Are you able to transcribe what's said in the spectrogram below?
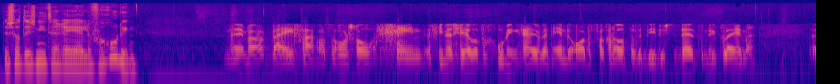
Dus dat is niet een reële vergoeding. Nee, maar wij gaan als hogeschool geen financiële vergoeding geven... in de orde van grootte die de studenten nu claimen... Uh,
